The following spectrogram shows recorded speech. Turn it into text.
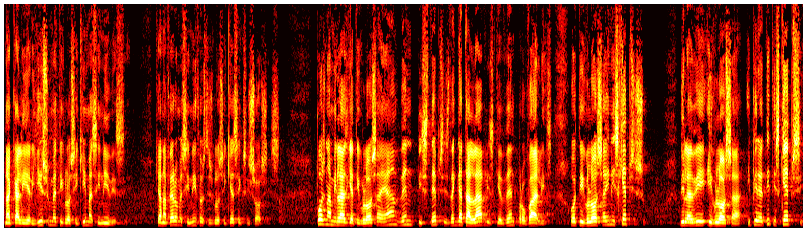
Να καλλιεργήσουμε τη γλωσσική μας συνείδηση. Και αναφέρομαι συνήθως στις γλωσσικές εξισώσεις. Πώς να μιλάς για τη γλώσσα εάν δεν πιστέψεις, δεν καταλάβεις και δεν προβάλλεις ότι η γλώσσα είναι η σκέψη σου. Δηλαδή η γλώσσα υπηρετεί τη σκέψη,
